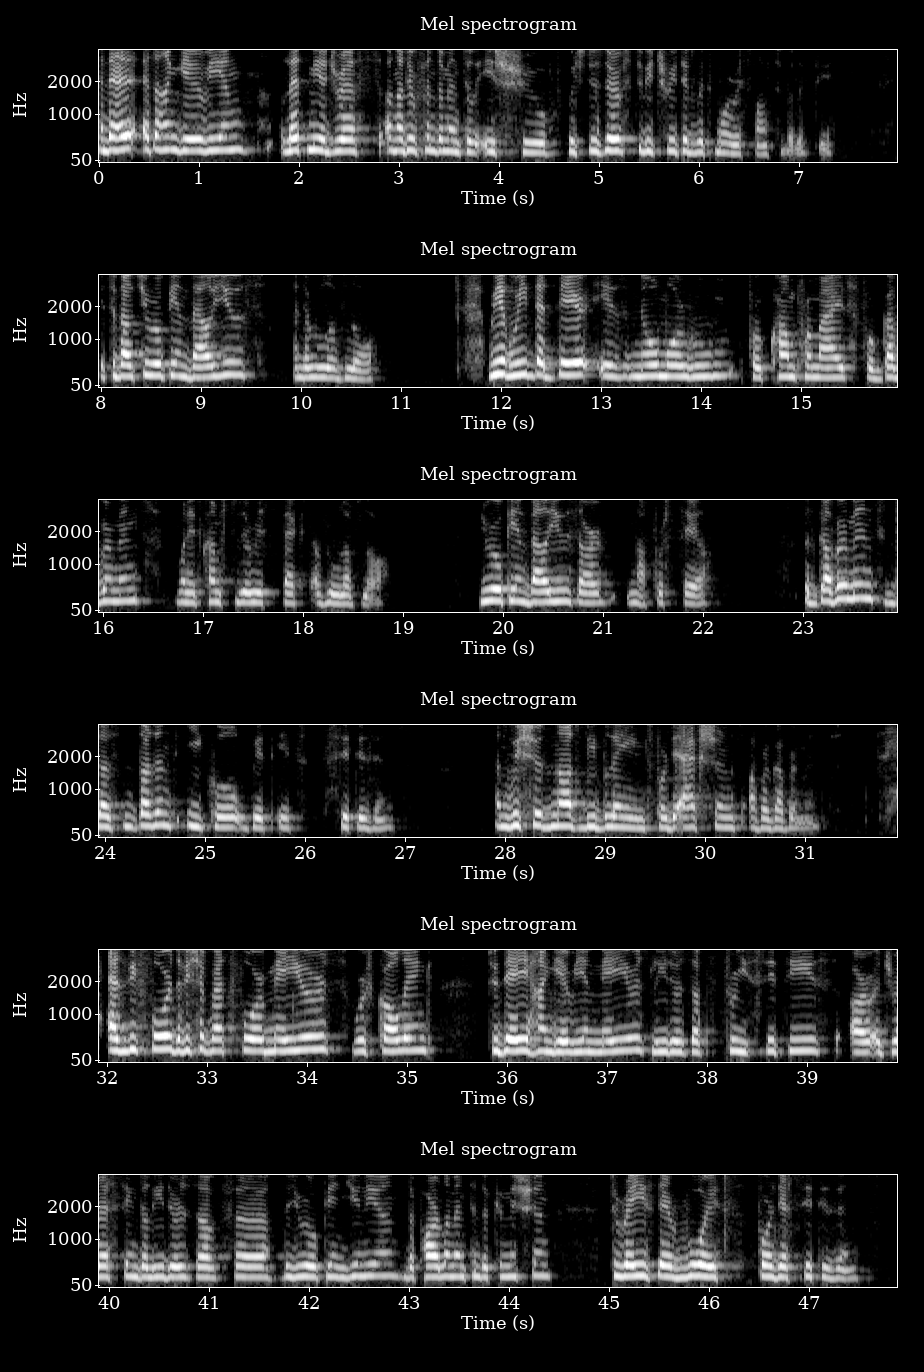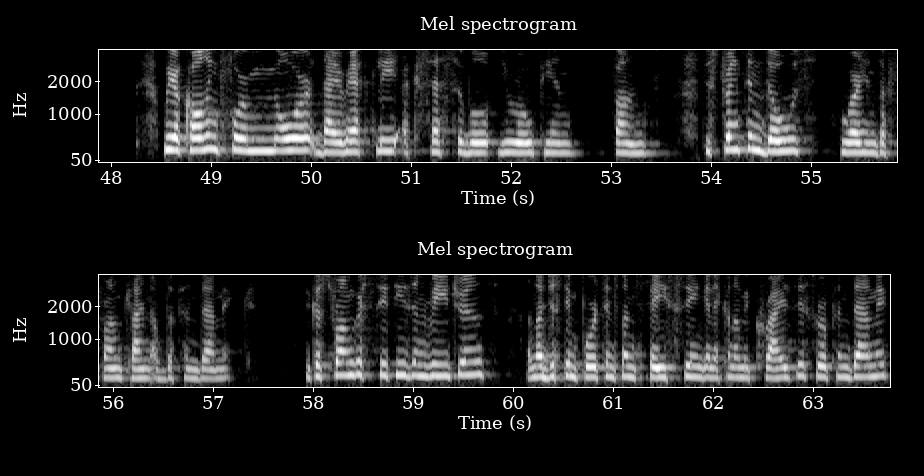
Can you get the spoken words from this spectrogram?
And as a Hungarian, let me address another fundamental issue which deserves to be treated with more responsibility. It's about European values and the rule of law. We agreed that there is no more room for compromise for governments when it comes to the respect of rule of law. European values are not for sale. But governments does, doesn't equal with its citizens. And we should not be blamed for the actions of our governments. As before, the Visegrad Four mayors were calling, today Hungarian mayors, leaders of three cities, are addressing the leaders of uh, the European Union, the Parliament and the Commission, to raise their voice for their citizens. We are calling for more directly accessible European funds to strengthen those who are in the front line of the pandemic. Because stronger cities and regions are not just important when facing an economic crisis or a pandemic,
